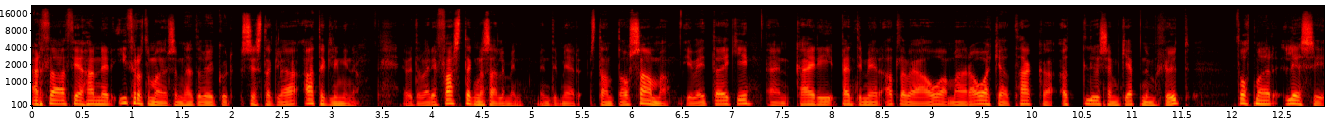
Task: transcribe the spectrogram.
Er það að því að hann er íþróttumæður sem þetta veikur sérstaklega aðtegli mína? Ef þetta væri fastegnasalið minn, myndi mér standa á sama. Ég veit það ekki, en Kæri bendi mér allavega á að maður á ekki að taka öllu sem gefnum hlut, þótt maður lesi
